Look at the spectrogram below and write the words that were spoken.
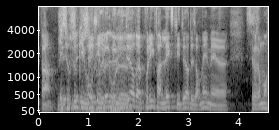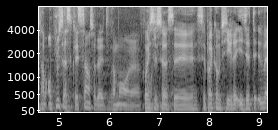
enfin Et surtout qu'ils vont jouer le, pour le le- leader de la Pro League enfin l'ex leader désormais mais euh, c'est vraiment sympa en plus à Sclessin ça doit être vraiment, euh, Oui, c'est ça. C'est c'est pas comme s'ils ils étaient. bah,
